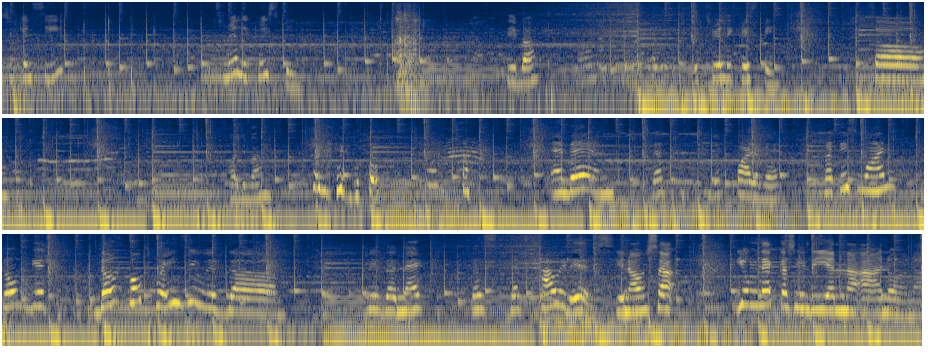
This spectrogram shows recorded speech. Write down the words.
As you can see. It's really crispy. Diba? It's really crispy. So, oh, diba? and then, that's, that's part of it. But this one, don't get, don't go crazy with the, with the neck. That's, that's how it is. You know, sa, yung neck kasi hindi yan na, ano, na,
